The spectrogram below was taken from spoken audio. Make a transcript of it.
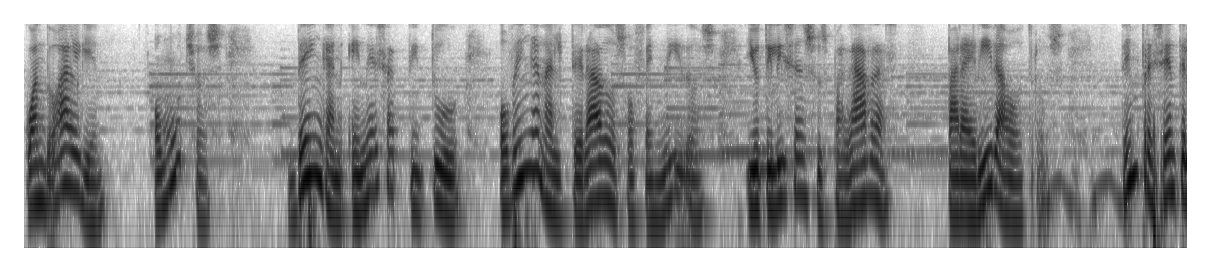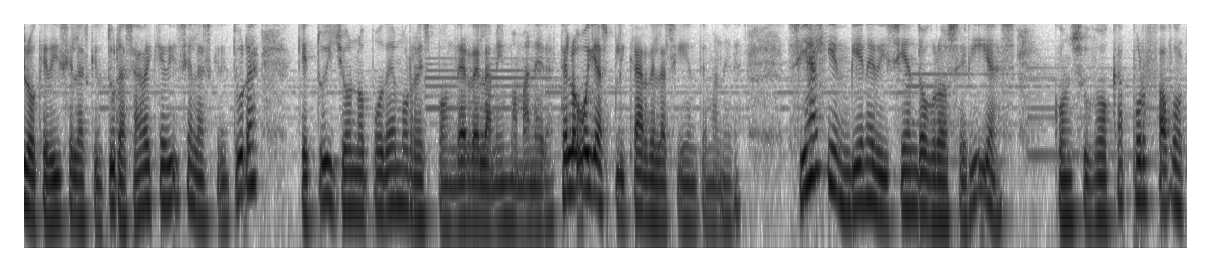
cuando alguien o muchos vengan en esa actitud o vengan alterados, ofendidos y utilicen sus palabras para herir a otros, Ten presente lo que dice la escritura. ¿Sabe qué dice la escritura? Que tú y yo no podemos responder de la misma manera. Te lo voy a explicar de la siguiente manera. Si alguien viene diciendo groserías con su boca, por favor,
